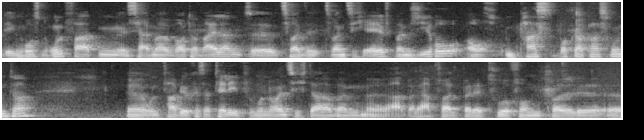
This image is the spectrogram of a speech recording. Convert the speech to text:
den großen Rundfahrten ist ja einmal Wouter Weiland äh, 2011 beim Giro, auch im Pass, Bockerpass runter. Äh, und Fabio Casatelli 95 da beim, äh, bei der Abfahrt bei der Tour vom Col de äh,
